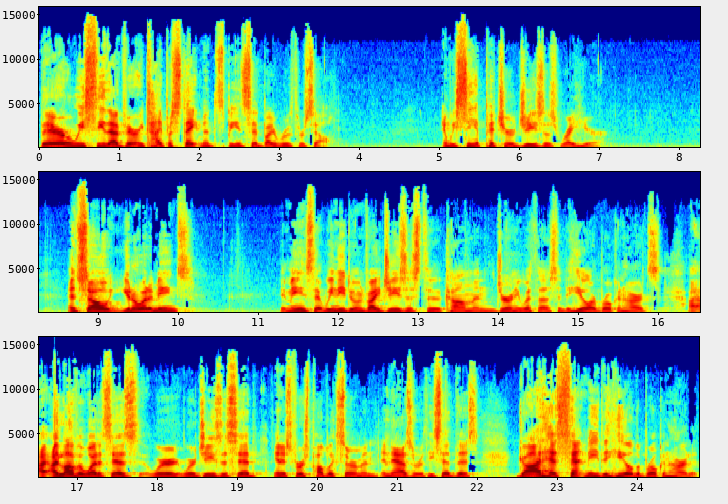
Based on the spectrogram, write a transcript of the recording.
There we see that very type of statement being said by Ruth herself. And we see a picture of Jesus right here. And so, you know what it means? It means that we need to invite Jesus to come and journey with us and to heal our broken hearts. I, I love it what it says where, where Jesus said in his first public sermon in Nazareth, he said this God has sent me to heal the brokenhearted.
